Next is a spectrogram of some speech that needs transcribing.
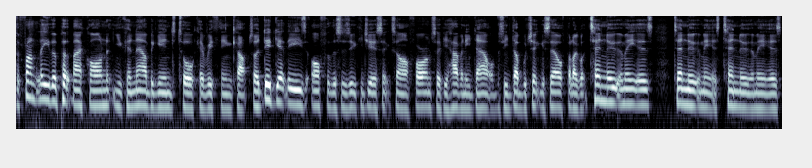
the front lever put back on, you can now begin to torque everything up. So I did get these off of the Suzuki GSXR forum, so if you have any doubt, obviously double check yourself, but I got 10 newton meters, 10 newton meters, 10 newton meters,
